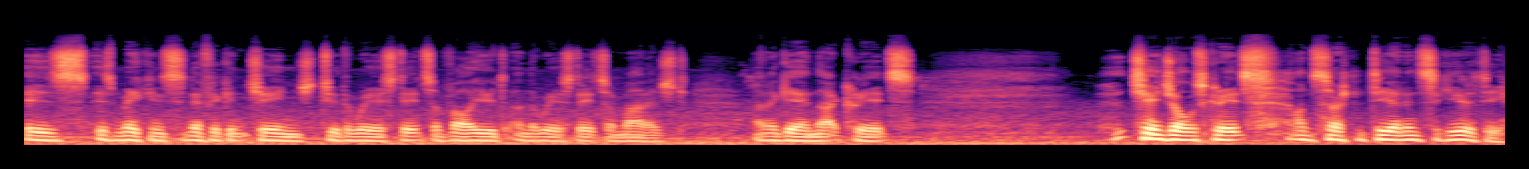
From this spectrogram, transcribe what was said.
is, is making significant change to the way estates are valued and the way estates are managed. And again, that creates, change always creates uncertainty and insecurity.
